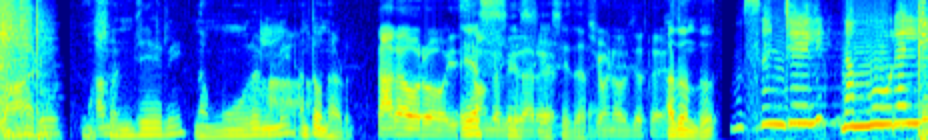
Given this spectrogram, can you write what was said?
ಬಾರು. ಸಂಜೆಯಲ್ಲಿ ನಮ್ಮೂರಲ್ಲಿ ಅಂತ ಒಂದು ಹಾಡು. ತಾರಾ ಅವರು ಈ Yes, ಸಾಂಗ್ ಅಲ್ಲಿ yes, ಇದ್ದಾರೆ yes, ಇದ್ದಾರೆ. ಶಿವಣ್ಣ ಅವ್ರ ಜೊತೆ. ಅದೊಂದು. ಮುಸ್ಸಂಜೆಲಿ ನಮ್ಮೂರಲ್ಲಿ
